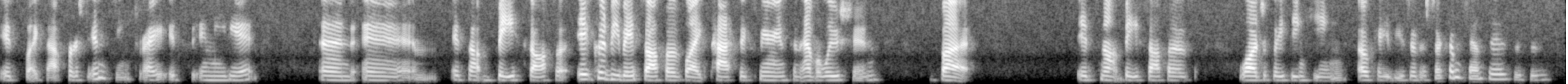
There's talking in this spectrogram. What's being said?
it's like that first instinct, right? It's immediate and um it's not based off of it could be based off of like past experience and evolution, but it's not based off of logically thinking, okay, these are the circumstances, this is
